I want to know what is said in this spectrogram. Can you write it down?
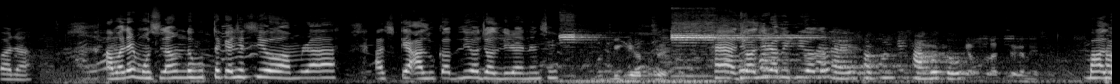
পাড়া আমাদের মসলানন্দপুর থেকে এসেছি ও আমরা আজকে আলু কাবলি ও জলজিরা এনেছি। বিক্রি হচ্ছে? হ্যাঁ জলজিরা বিক্রি হলো। মেলায় সকলকে স্বাগত। কেমন লাগছে এখানে এসে? ভালো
